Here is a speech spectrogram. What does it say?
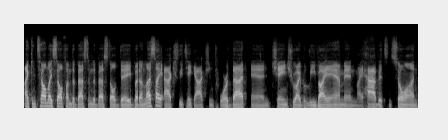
I can tell myself I'm the best, I'm the best all day. But unless I actually take action toward that and change who I believe I am and my habits and so on,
